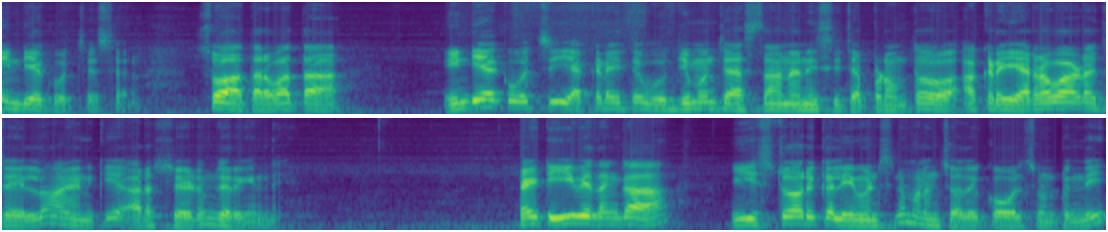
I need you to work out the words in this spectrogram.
ఇండియాకు వచ్చేసారు. సో ఆ తర్వాత ఇండియాకు వచ్చి ఎక్కడైతే ఉద్యమం చేస్తాననేసి చెప్పడంతో అక్కడ ఎర్రవాడ జైల్లో ఆయనకి అరెస్ట్ చేయడం జరిగింది. రైట్ ఈ విధంగా ఈ హిస్టారికల్ ఈవెంట్స్ని మనం చదువుకోవాల్సి ఉంటుంది.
